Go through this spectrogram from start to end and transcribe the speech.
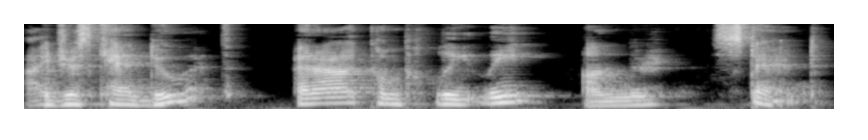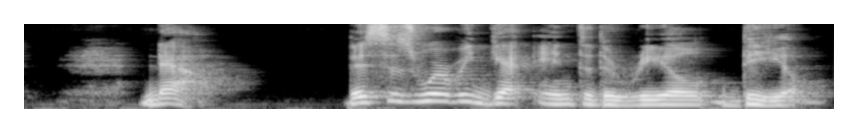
I just can't do it. And I completely understand. Now, this is where we get into the real deal.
